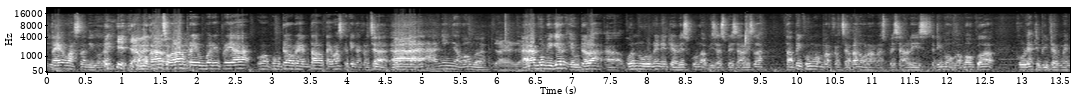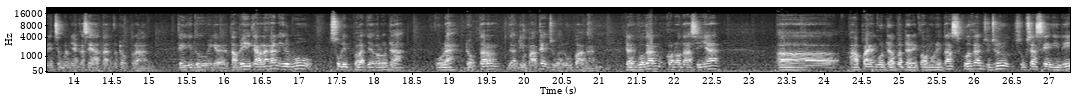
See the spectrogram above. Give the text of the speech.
tewas nanti gue kan. Iya, jangan, temukan jangan. seorang pria pria, pria pemuda oriental tewas ketika kerja. Ah, anjing nggak mau gue akhirnya gue mikir ya udahlah gue nurunin idealis gue nggak bisa spesialis lah. Tapi gue memperkerjakan orang orang spesialis. Jadi mau nggak mau gue kuliah di bidang manajemennya kesehatan kedokteran. Kayak gitu mikirnya. Tapi karena kan ilmu sulit banget ya kalau udah kuliah dokter nggak dipakai juga lupa kan. Dan gue kan konotasinya eh, apa yang gue dapat dari komunitas gue kan jujur sukses kayak gini.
